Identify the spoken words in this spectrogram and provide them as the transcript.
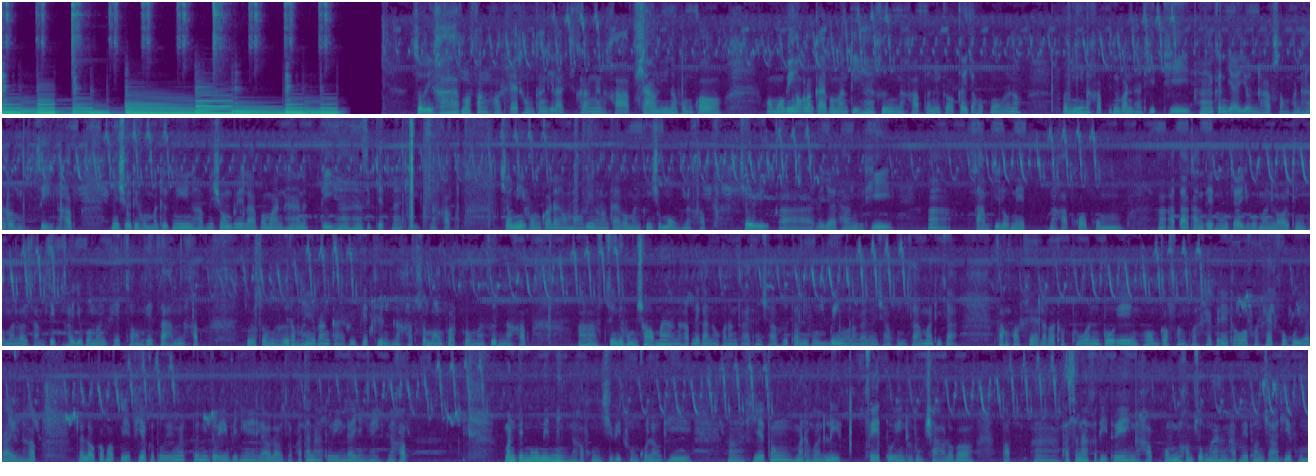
สวัสดีครับมาฟังพอดแคสต์ของตั้งที่รักอีกครั้งหนึงนะครับ เช้านี้นะผมก็ออกมาวิ่งออกกำลังกายประมาณตีห้าครึ่งนะครับ ตอนนี้ก็ใกล้จะหกโมงแล้วเนาะวันนี้นะครับเป็นวันอาทิตย์ที่ 5 กันยายนนะครับ2564นะครับในช่วงที่ผมบันทึกนี้นะครับ ในช่วงเวลาประมาณ5นาที5 57 นาทีนะครับ เช้านี้ผมก็ได้ออกมาวิ่งออกกำลังกายประมาณครึ่งชั่วโมงนะครับ ใช้ระยะทางอยู่ที่ 3 กิโลเมตรนะครับ ควบคุมอัตราการเต้นหัวใจอยู่ประมาณ 100 ถึงประมาณ 130นะครับอยู่ประมาณ pace 2 pace 3นะครับจุดประสงค์ก็คือทำให้ร่างกาย refresh ขึ้นนะครับ สมองปลอดโปร่งมากขึ้นนะครับ สิ่งที่ผมชอบมากนะครับ ในการออกกำลังกายตอนเช้า คือตอนที่ผมวิ่งออกกำลังกายตอนเช้า ผมสามารถที่จะฟังพอดแคสต์แล้วก็ทบทวนตัวเองพร้อมกับฟังพอดแคสต์ไปในตัวว่าพอดแคสต์เขาคุยอะไรนะครับ แล้วเราก็มาเปรียบเทียบกับตัวเองว่าตัวนี้ตัวเองเป็นยังไง แล้วเราจะพัฒนาตัวเองได้ยังไงนะครับ มันเป็น moment หนึ่งนะครับของชีวิตของคนเราที่ที่จะต้องมาทำการ refresh ตัวเองทุกๆเช้า แล้วก็ปรับทัศนคติตัวเองนะครับ ผมมีความสุขมากครับ ในตอนเช้าที่ผม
